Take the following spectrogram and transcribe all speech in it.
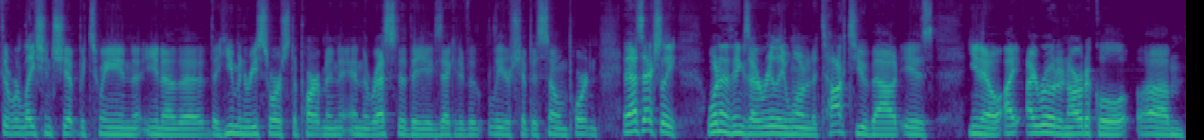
the relationship between you know the the human resource department and the rest of the executive leadership is so important. And that's actually one of the things i really wanted to talk to you about is you know i, I wrote an article um,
